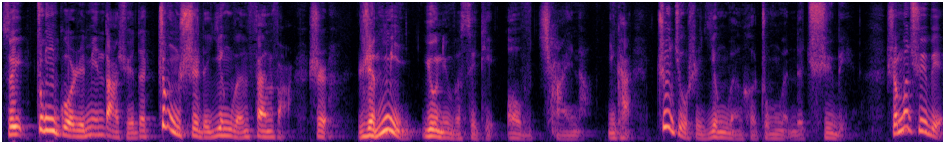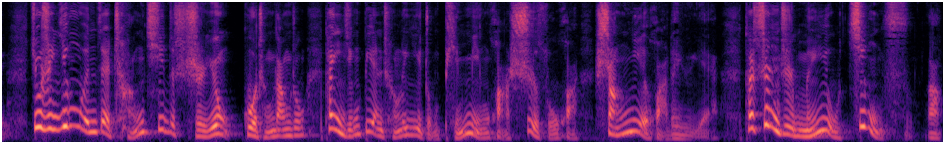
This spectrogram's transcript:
所以中国人民大学的正式的英文翻法是人民 University of China。你看，这就是英文和中文的区别。什么区别？就是英文在长期的使用过程当中，它已经变成了一种平民化、世俗化、商业化的语言。它甚至没有敬词啊！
